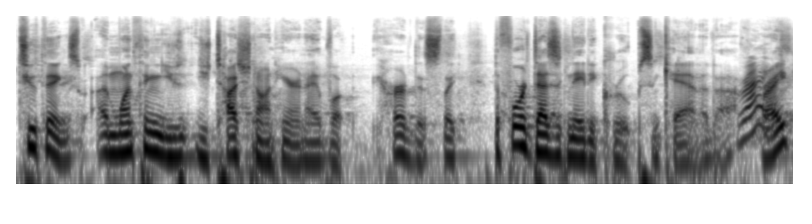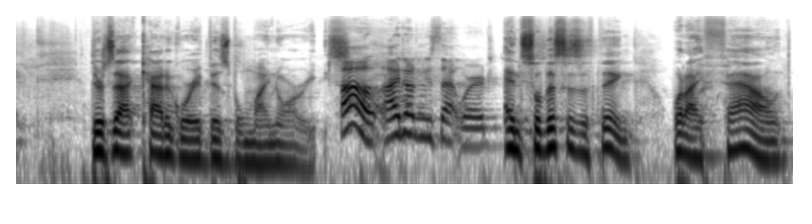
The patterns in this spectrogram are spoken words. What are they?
Two things, and one thing you you touched on here, and I've heard this, like the four designated groups in Canada, Right. Right. There's that category of visible minorities, Oh, I don't use that word. and so this is the thing. What I found.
